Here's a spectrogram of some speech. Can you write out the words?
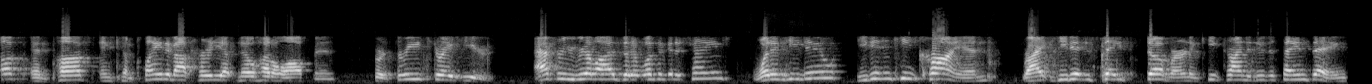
puff and puff and complain about hurry up no huddle offense for three straight years. After he realized that it wasn't going to change, what did he do? He didn't keep crying, right? He didn't stay stubborn and keep trying to do the same thing.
